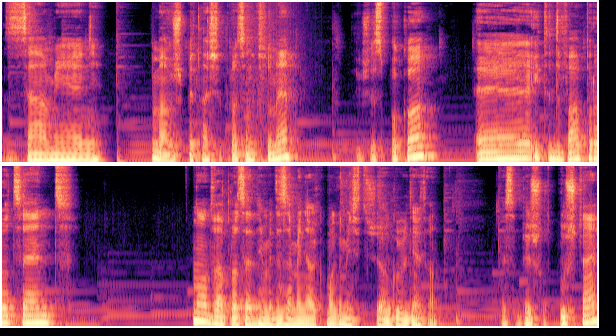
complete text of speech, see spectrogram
zamień. Mam już 15% w sumie. Także spoko. Eee, I te 2%. No 2% nie będę zamieniał, jak mogę mieć 3 ogólnie to ja sobie już odpuszczę.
